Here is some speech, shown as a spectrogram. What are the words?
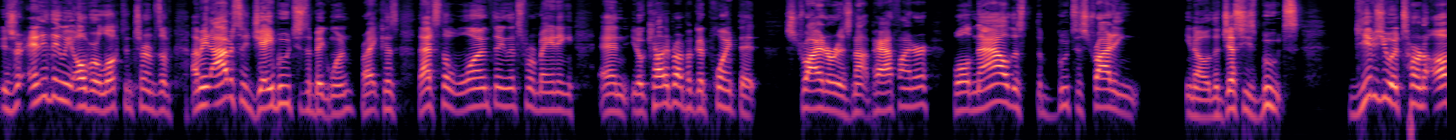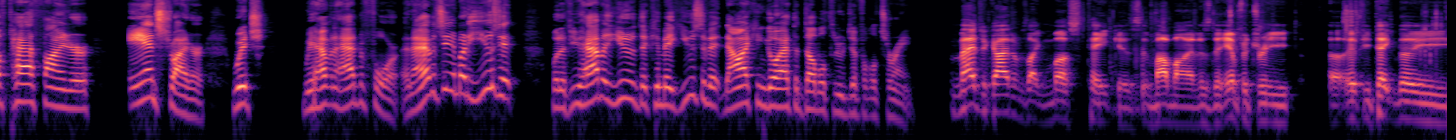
Is there anything we overlooked in terms of? I mean, obviously, J Boots is a big one, right? Because that's the one thing that's remaining. And you know, Kelly brought up a good point that Strider is not Pathfinder. Well, now this the boots of striding, you know, the Jesse's boots gives you a turn of Pathfinder and Strider, which we haven't had before, and I haven't seen anybody use it. But if you have a unit that can make use of it, now I can go at the double through difficult terrain. magic items like must take is in my mind is the infantry. Uh, if you take the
